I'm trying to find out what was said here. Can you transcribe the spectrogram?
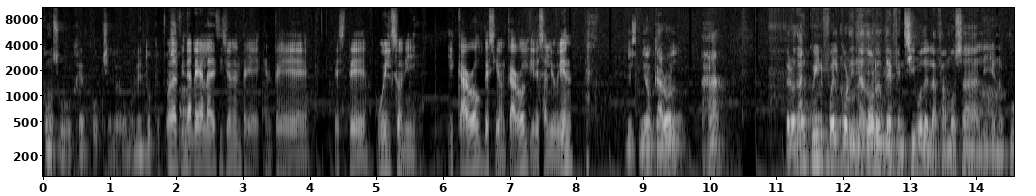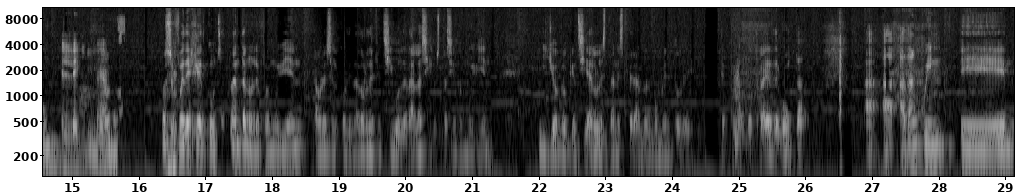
como su head coach en algún momento. Que bueno, al final era la decisión entre, entre este Wilson y, y Carroll, decidieron Carroll y le salió bien. Decidieron Carroll, ajá. Pero Dan Quinn fue el coordinador defensivo de la famosa Legion of Boom. El Legion. No se fue de head coach a Atlanta, no le fue muy bien. Ahora es el coordinador defensivo de Dallas y lo está haciendo muy bien. Y yo creo que en Seattle le están esperando el momento de, poderlo traer de vuelta a, Dan Quinn. Eh,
